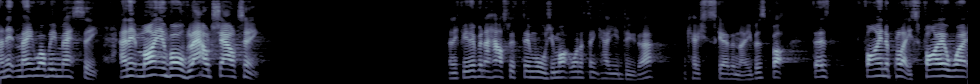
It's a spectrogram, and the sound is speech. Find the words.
And it may well be messy, and it might involve loud shouting. And if you live in a house with thin walls, you might want to think how you do that in case you scare the neighbors. But there's, find a place, find a, way,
